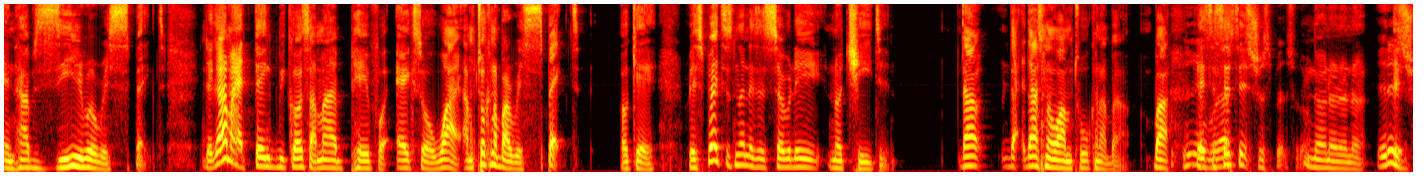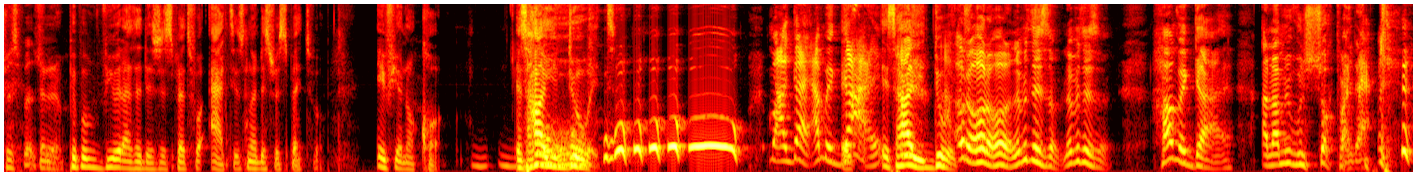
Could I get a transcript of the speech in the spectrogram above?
and have zero respect. The guy might think because I might pay for X or Y. I'm talking about respect. Okay. Respect is not necessarily not cheating. That, that that's not what I'm talking about. But Yeah, there's but a certain disrespectful. no, no, no, no. It is disrespectful. No, no, no. People view it as a disrespectful act. It's not disrespectful if you're not caught. It's how you do it. My guy, I'm a guy. It's how you do it. Hold on, hold on, hold on. Let me tell you something. Let me tell you something. I'm a guy, and I'm even shocked by that.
